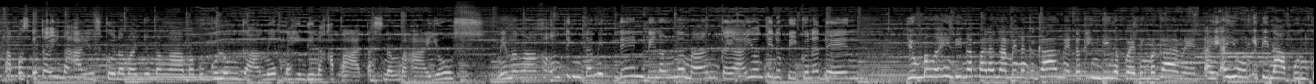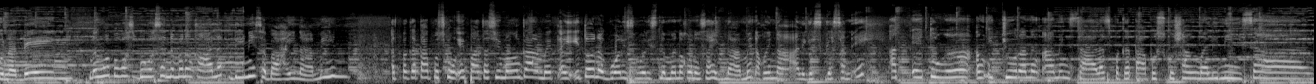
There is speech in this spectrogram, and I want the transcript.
Tapos ito, inaayos ko naman yung mga magugulong gamit na hindi nakapatas ng maayos. May mga kaunting damit din, bilang naman, kaya yun, tinupi ko na din. Yung mga hindi na pala namin nagagamit at hindi na pwedeng magamit, ay ayun, itinapon ko na din. Nang mabawas-bawasan naman ang kalat din eh, sa bahay namin. At pagkatapos kong ipatas yung mga gamit, ay ito, nagwalis-walis naman ako ng sahig namin. Ako'y naaaligas-gasan eh. At eto nga, ang itsura ng aming salas pagkatapos ko siyang malinisan.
